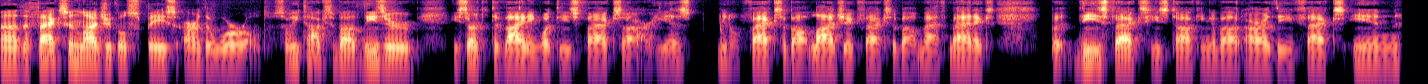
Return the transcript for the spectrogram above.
Uh, the facts in logical space are the world. So he talks about these are, he starts dividing what these facts are. He has, you know, facts about logic, facts about mathematics, but these facts he's talking about are the facts in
